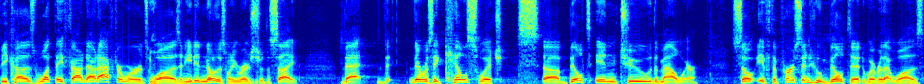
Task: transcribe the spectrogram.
Because what they found out afterwards was, and he didn't know this when he registered the site, that th- there was a kill switch uh, built into the malware. So if the person who built it, whoever that was,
